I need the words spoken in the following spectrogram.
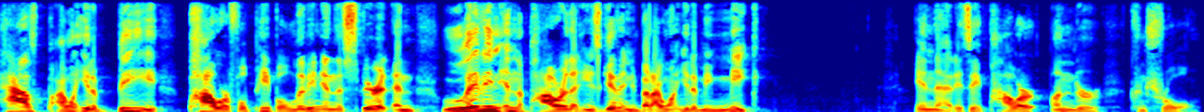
Have I want you to be powerful people living in the Spirit and living in the power that He's given you, but I want you to be meek in that it's a power under control.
